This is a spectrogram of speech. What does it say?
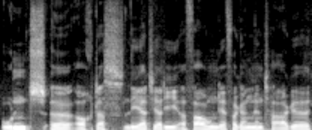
Und äh, auch das lehrt ja die Erfahrungen der vergangenen Tage.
